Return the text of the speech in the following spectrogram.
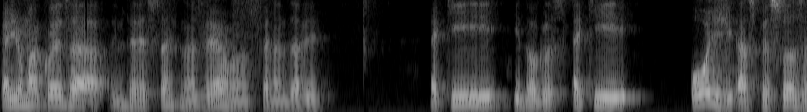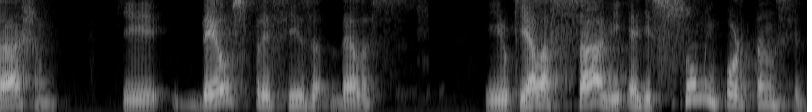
É, e uma coisa interessante nós vemos, Fernando Davi, é que, e Douglas, é que hoje as pessoas acham que Deus precisa delas. E o que ela sabe é de suma importância,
